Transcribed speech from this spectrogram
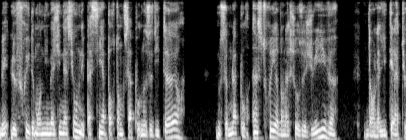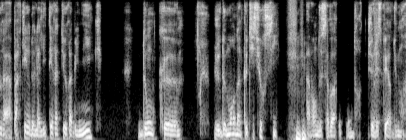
mais le fruit de mon imagination n'est pas si important que ça pour nos auditeurs. Nous sommes là pour instruire dans la chose juive, dans la littérature, à partir de la littérature rabbinique. Donc, euh, je demande un petit sursis. avant de savoir répondre, je l'espère du moins.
